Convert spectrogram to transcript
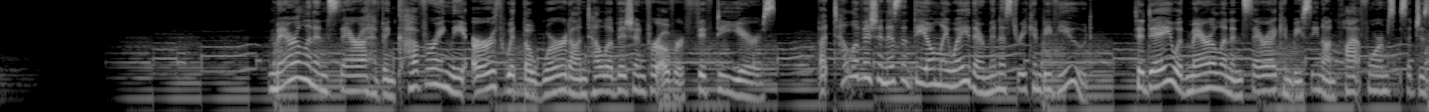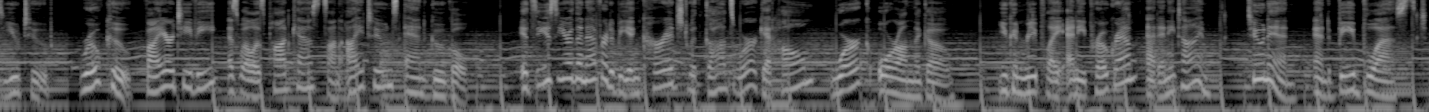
Marilyn and Sarah have been covering the earth with the word on television for over 50 years. But television isn't the only way their ministry can be viewed. Today with Marilyn and Sarah can be seen on platforms such as YouTube, Roku, Fire TV, as well as podcasts on iTunes and Google. It's easier than ever to be encouraged with God's work at home, work, or on the go. You can replay any program at any time. Tune in and be blessed.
